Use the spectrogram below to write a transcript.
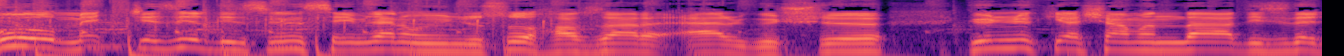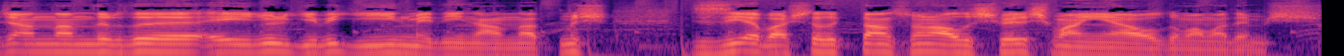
Bu Medcezir dizisinin sevilen oyuncusu Hazar Ergüçlü günlük yaşamında dizide canlandırdığı Eylül gibi giyinmediğini anlatmış. Diziye başladıktan sonra alışveriş manyağı oldum ama demiş.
